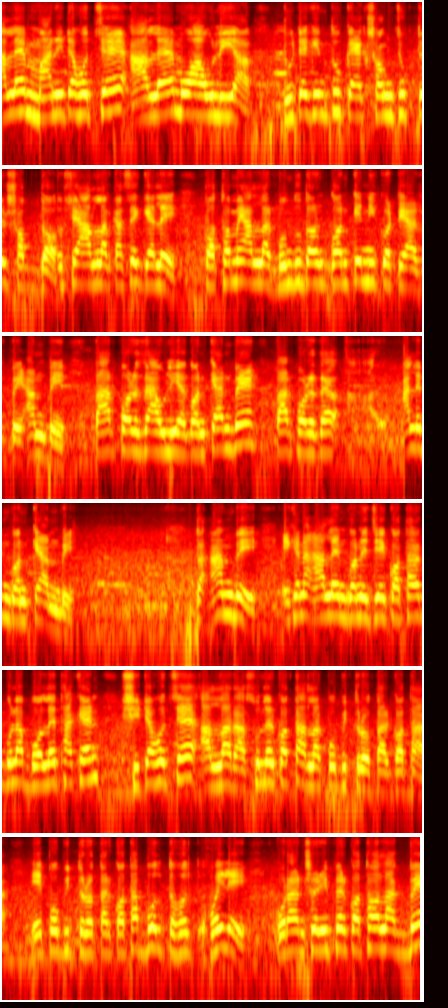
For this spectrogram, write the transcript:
আলেম মানিটা হচ্ছে আলেম ও আউলিয়া। দুইটা কিন্তু এক সংযুক্তের শব্দ। সে আল্লাহর কাছে গেলে প্রথমে আল্লাহর বন্ধুগণকে নিকটে আসবে, আনবে। তারপরে যে আউলিয়াগণকে আনবে, তারপরে যে আলেমগণকে আনবে। তো আনবে। এখানে আলেমগণে যে কথাগুলো বলে থাকেন, সেটা হচ্ছে আল্লাহ রাসুলের কথা, আল্লাহর পবিত্রতার কথা। এই পবিত্রতার কথা বলতে হইলে কোরআন শরীফের কথাও লাগবে,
